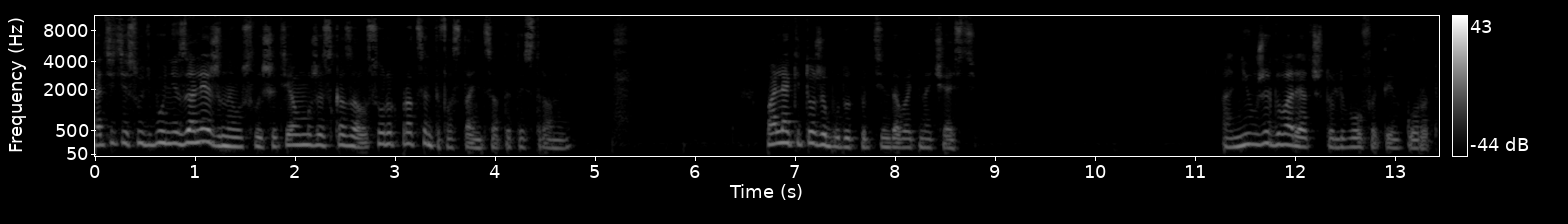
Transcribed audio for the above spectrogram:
Хотите судьбу незалежной услышать? Я вам уже сказала, 40% останется от этой страны. Поляки тоже будут претендовать на часть. Они уже говорят, что Львов это их город.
